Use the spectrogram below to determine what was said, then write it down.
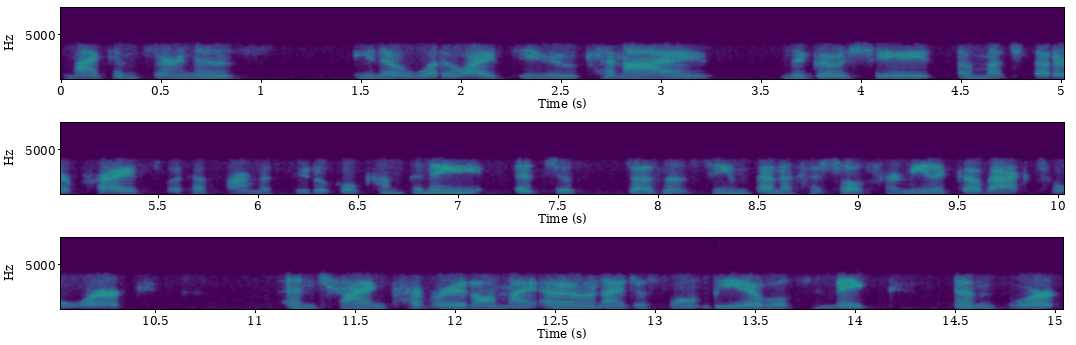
my concern is, you know, what do I do? Can I negotiate a much better price with a pharmaceutical company? It just doesn't seem beneficial for me to go back to work and try and cover it on my own. I just won't be able to make ends work.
